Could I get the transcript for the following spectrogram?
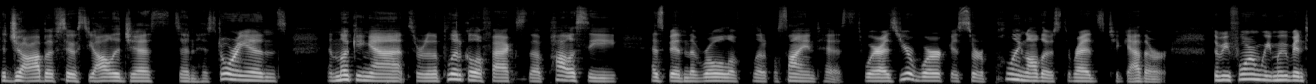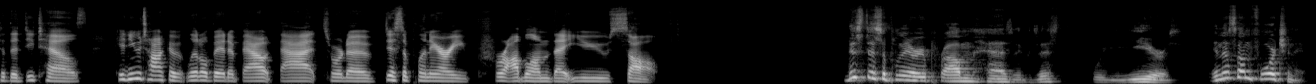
the job of sociologists and historians and looking at sort of the political effects, the policy has been the role of political scientists, whereas your work is sort of pulling all those threads together. So before we move into the details, can you talk a little bit about that sort of disciplinary problem that you solved? This disciplinary problem has existed for years, and that's unfortunate.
